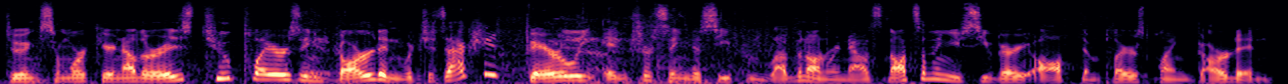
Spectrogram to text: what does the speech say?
doing some work here. Now there is two players in Garden, which is actually fairly interesting to see from Lebanon right now. It's not something you see very often. Players playing Garden.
